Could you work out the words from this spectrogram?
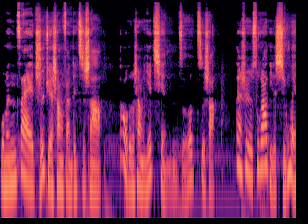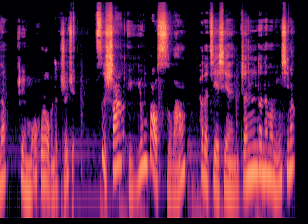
我们在直觉上反对自杀，道德上也谴责自杀，但是苏格拉底的行为呢，却模糊了我们的直觉。自杀与拥抱死亡，它的界限真的那么明晰吗？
